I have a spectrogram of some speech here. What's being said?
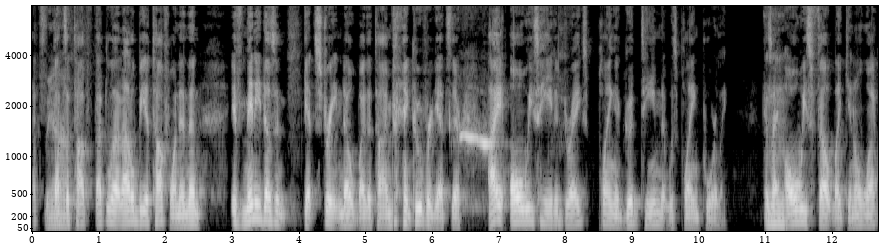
That's that's a tough that that'll be a tough one. And then if Minnie doesn't get straightened out by the time Vancouver gets there, I always hated Dregs playing a good team that was playing poorly because I Mhm. always felt like you know what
